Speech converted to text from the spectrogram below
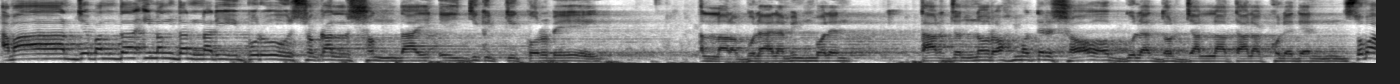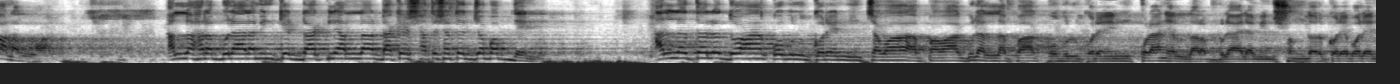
আমার যে বান্দা ইমানদার নারী, পুরুষ, সকাল সন্ধ্যায় এই জিকিরটি করবে। আল্লাহ রাব্বুল আলামিন বলেন, তার জন্য রহমতের সবগুলা দরজা আল্লাহ তাআলা খুলে দেন। সুবহান আল্লাহ আল্লাহ রাব্বুল আলামিনকে ডাকলে আল্লাহ ডাকের সাথে সাথে জবাব দেন। আল্লাহ তাআলা দোয়া কবুল করেন, চাওয়া পাওয়া গুলা আল্লাহ পাক কবুল করেন। কোরআনে আল্লাহ রাব্বুল আলামিন সুন্দর করে বলেন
